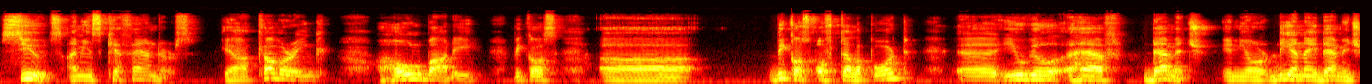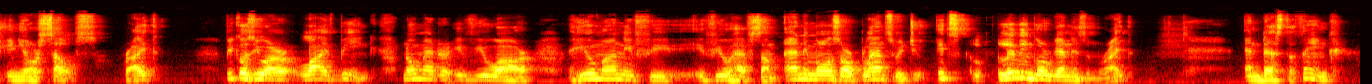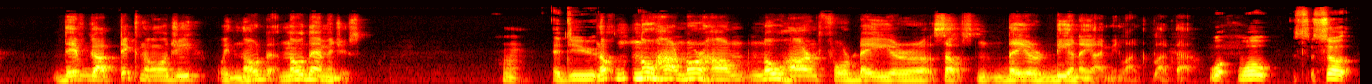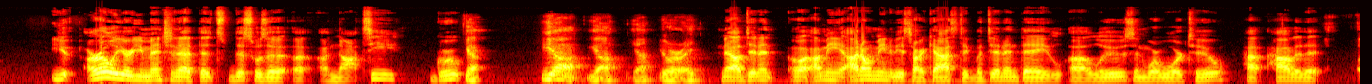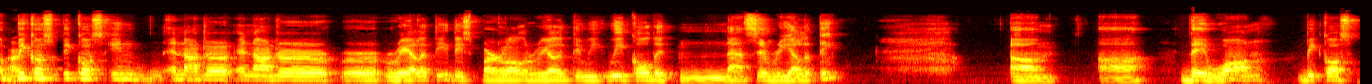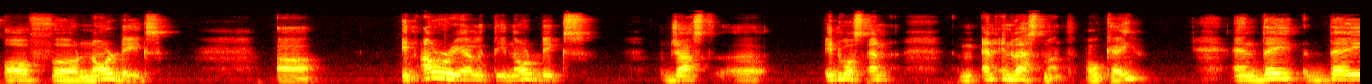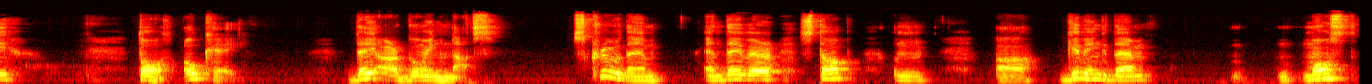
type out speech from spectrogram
suits. I mean, scaphanders. Yeah, covering whole body because uh, because of teleport, uh, you will have damage in your DNA damage in your cells, right? because you are live being. No matter if you are human if you, if you have some animals or plants with you it's living organism right? And that's the thing. They've got technology with no no damages. Uh, Do you no no harm nor harm no harm for their cells their dna i mean like like that well, well so you earlier you mentioned that this this was a, a, a Nazi group. yeah yeah yeah yeah you're right Now, didn't well, I mean I don't mean to be sarcastic, but didn't they uh, lose in World War II? How how did it? Uh, because because in another another uh, reality this parallel reality we, we called it nazi reality. Um uh they won because of uh, nordics. Uh in our reality nordics just uh, it was an an investment okay? And they they thought okay they are going nuts. Screw them, and they will stop um, uh, giving them most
